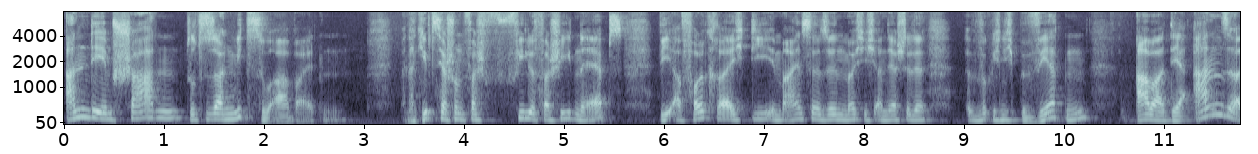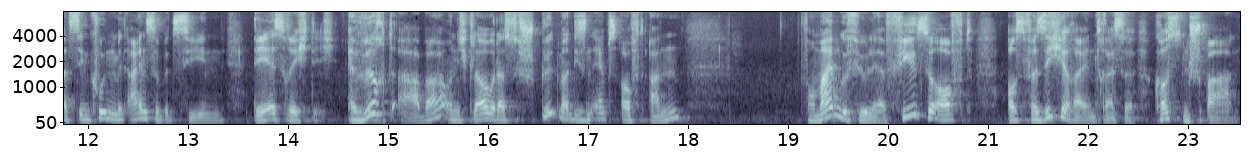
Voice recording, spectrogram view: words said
an dem Schaden sozusagen mitzuarbeiten? Da gibt es ja schon viele verschiedene Apps. Wie erfolgreich die im Einzelnen sind, möchte ich an der Stelle wirklich nicht bewerten. Aber der Ansatz, den Kunden mit einzubeziehen, der ist richtig. Er wird aber, und ich glaube, das spürt man diesen Apps oft an, von meinem Gefühl her viel zu oft aus Versichererinteresse Kosten sparen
